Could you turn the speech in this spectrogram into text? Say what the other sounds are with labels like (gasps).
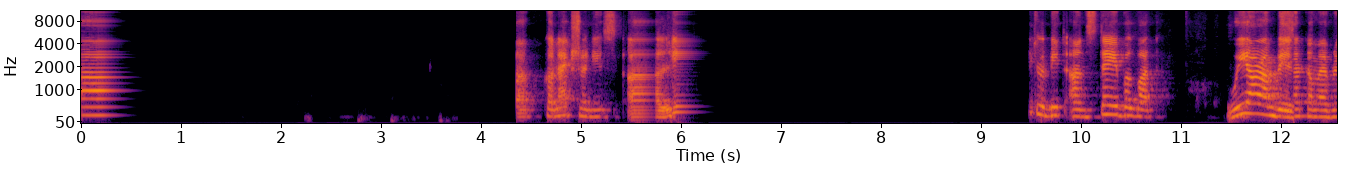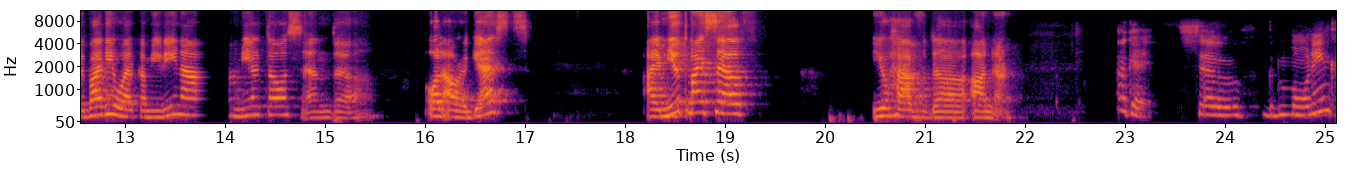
uh, connection is a little bit unstable, but we are on business. Welcome everybody. Welcome Irina, Miltos, and uh, all our guests. I mute myself. You have the honor. Okay, so good morning.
